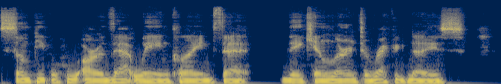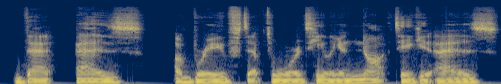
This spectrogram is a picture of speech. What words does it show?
some people who are that way inclined, that they can learn to recognize that as a brave step towards healing and not take it as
